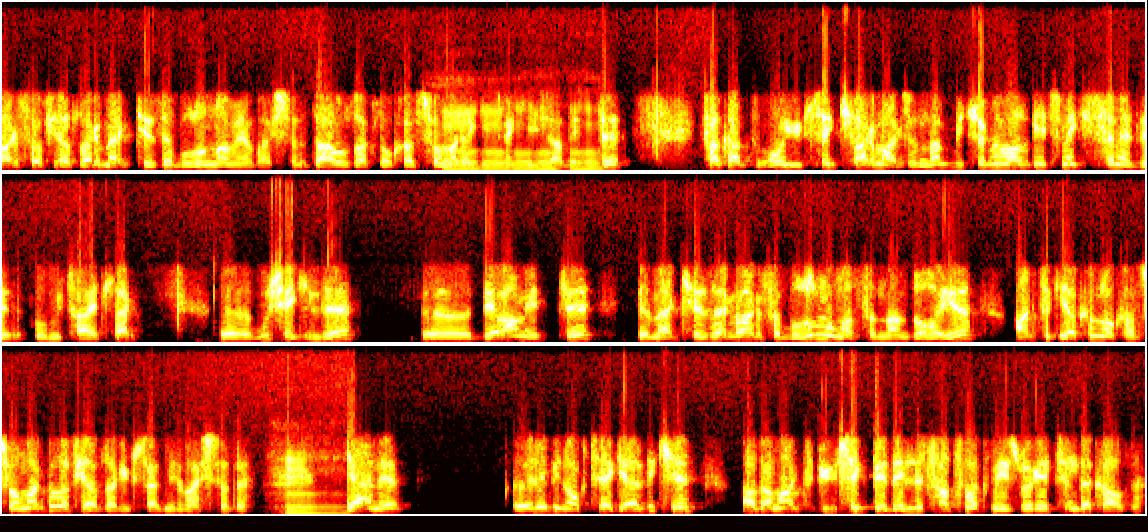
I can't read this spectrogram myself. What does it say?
arsa fiyatları merkezde bulunmamaya başladı. Daha uzak lokasyonlara Hı hı gitmek hı icap etti. Fakat o yüksek kar marjından bir türlü vazgeçmek istemedi bu müteahhitler. Ee, bu şekilde e, devam etti ve merkezlerde arsa bulunmamasından dolayı artık yakın lokasyonlarda da fiyatlar yükselmeye başladı. Yani öyle bir noktaya geldi ki adam artık yüksek bedelli satmak mecburiyetinde kaldı.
